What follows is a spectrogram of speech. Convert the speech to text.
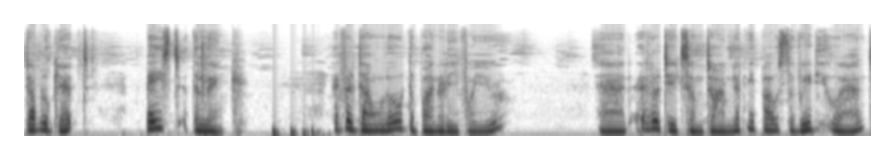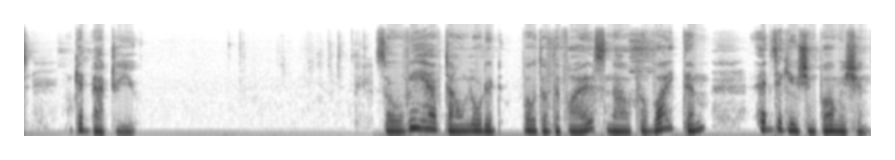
wget, paste the link. It will download the binary for you and it will take some time. Let me pause the video and get back to you. So we have downloaded both of the files. Now provide them execution permission.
